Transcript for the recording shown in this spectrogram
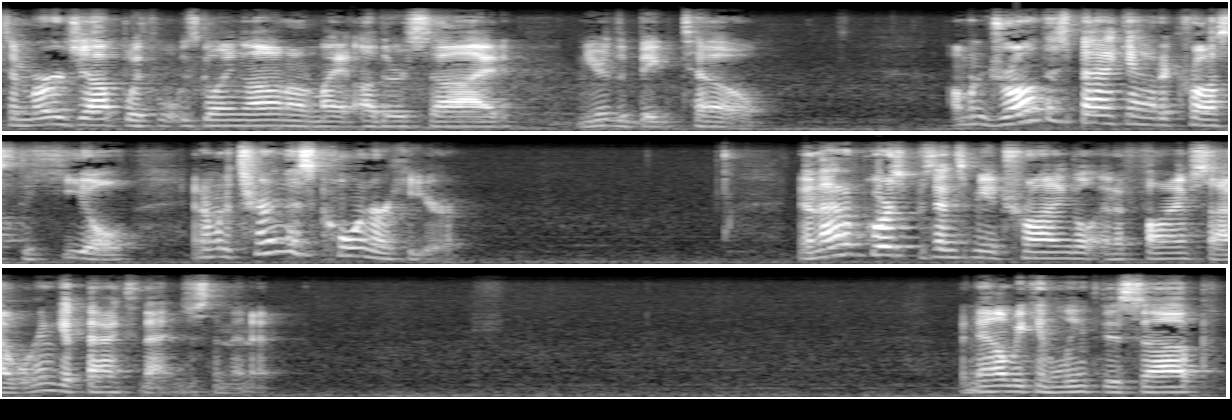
to merge up with what was going on on my other side near the big toe. I'm going to draw this back out across the heel, and I'm going to turn this corner here. Now that, of course, presents me a triangle and a five side. We're going to get back to that in just a minute. But now we can link this up,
